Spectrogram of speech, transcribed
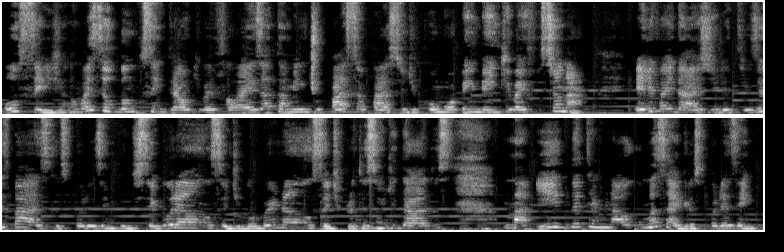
Ou seja, não vai ser o Banco Central que vai falar exatamente o passo a passo de como o Open Bank vai funcionar. Ele vai dar as diretrizes básicas, por exemplo, de segurança, de governança, de proteção de dados, e determinar algumas regras. Por exemplo,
